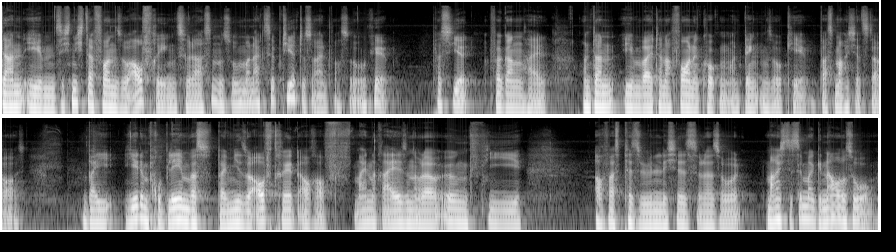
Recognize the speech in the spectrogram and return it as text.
Dann eben sich nicht davon so aufregen zu lassen, so man akzeptiert es einfach so, okay, passiert, Vergangenheit und dann eben weiter nach vorne gucken und denken so, okay, was mache ich jetzt daraus? Bei jedem Problem, was bei mir so auftritt, auch auf meinen Reisen oder irgendwie auch was Persönliches oder so, mache ich das immer genau so.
